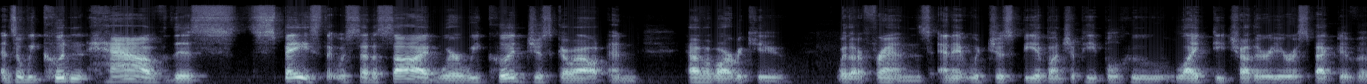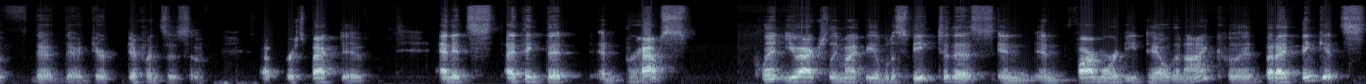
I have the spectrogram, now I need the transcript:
And so we couldn't have this space that was set aside where we could just go out and have a barbecue with our friends, and it would just be a bunch of people who liked each other irrespective of their, their differences of, of perspective. And it's I think that, and perhaps Clint, you actually might be able to speak to this in in far more detail than I could, but I think it's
